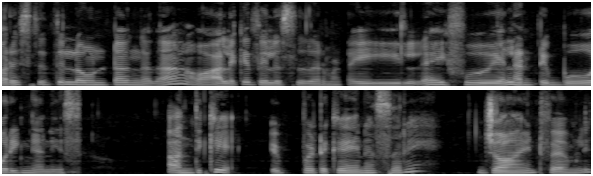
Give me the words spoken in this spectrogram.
పరిస్థితుల్లో ఉంటాం కదా! వాళ్ళకే తెలుస్తుంది అనమాట ఈ లైఫ్ ఎలాంటి బోరింగ్ అనేసి. అందుకే ఎప్పటికైనా సరే జాయింట్ ఫ్యామిలీ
